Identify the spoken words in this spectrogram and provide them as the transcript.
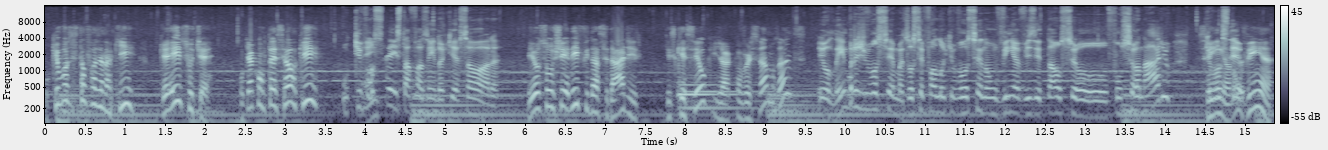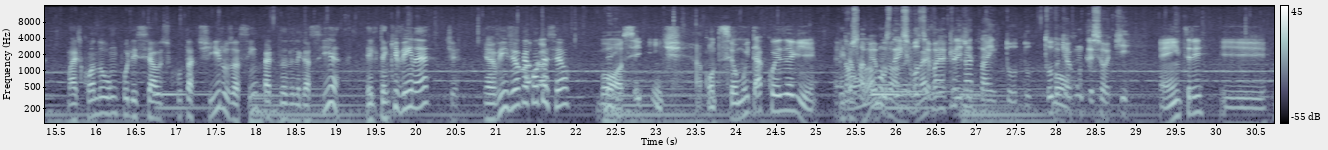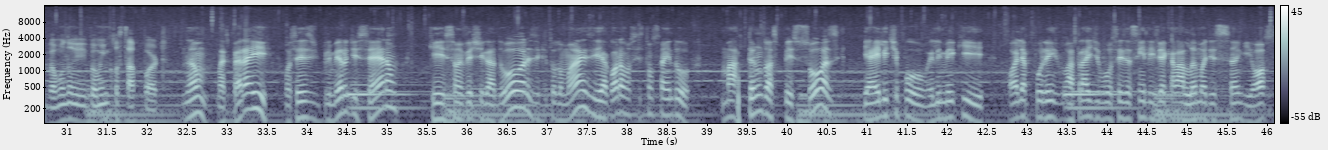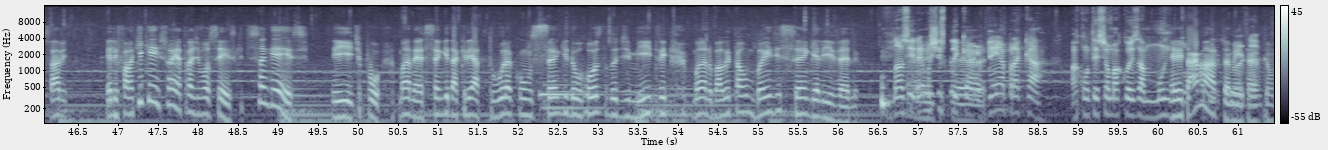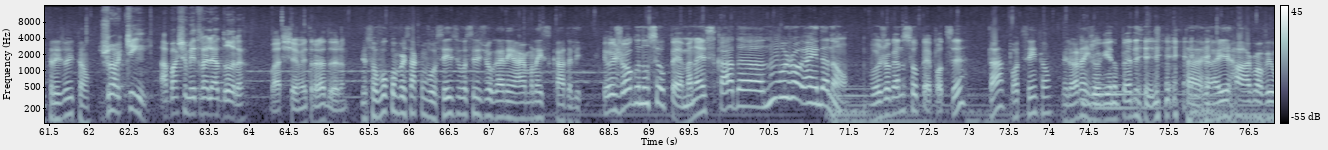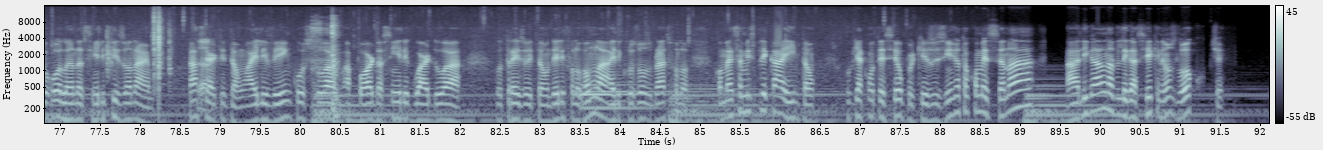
O que vocês estão fazendo aqui? Que é isso, Tchê? O que aconteceu aqui? O que você está fazendo aqui essa hora? Eu sou o xerife da cidade. Esqueceu que já conversamos antes? Eu lembro de você, mas você falou que você não vinha visitar o seu funcionário. Sim, você- eu não vinha. Mas quando um policial escuta tiros assim perto da delegacia, ele tem que vir, né? Tchê? Eu vim ver o que aconteceu. Bom, ó, seguinte, aconteceu muita coisa aqui. Então não sabemos vamos, nem se você vai acreditar em tudo. Tudo Bom. que aconteceu aqui. Entre e vamos, vamos encostar a porta. Não, mas espera aí. Vocês primeiro disseram que são investigadores e que tudo mais, e agora vocês estão saindo matando as pessoas. E aí ele, tipo, ele meio que olha por atrás de vocês assim, ele vê aquela lama de sangue e ossos, sabe? Ele fala: Que que é isso aí atrás de vocês? Que sangue é esse? E tipo, mano, é sangue da criatura com o sangue do rosto do Dimitri. Mano, o bagulho tá um banho de sangue ali, velho. Nós iremos Ai, te explicar. cara. Venha pra cá. Aconteceu uma coisa muito. Ele tá armado absurda. também, tá? Ele tem um 38. Joaquim, abaixa a metralhadora. Baixei a metralhadora. Eu só vou conversar com vocês se vocês jogarem a arma na escada ali. Eu jogo no seu pé, mas na escada não vou jogar ainda não. Vou jogar no seu pé, pode ser? Tá? Pode ser então. Melhor ainda. Joguei no pé dele. Tá, aí a arma veio rolando assim, ele pisou na arma. Tá, Tá. certo então. Aí ele veio, encostou a, a porta assim, ele guardou a, o 38 dele e falou, vamos lá. Aí ele cruzou os braços e falou, começa a me explicar aí então o que aconteceu, porque os vizinhos já estão começando a, a ligar lá na delegacia que nem os loucos. tchê.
